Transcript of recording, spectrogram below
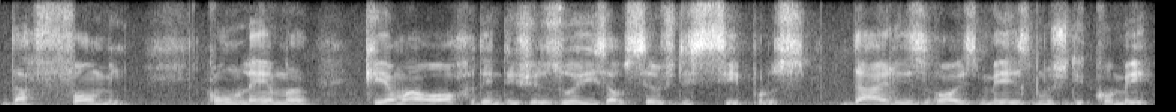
da fome, com o lema que é uma ordem de Jesus aos seus discípulos: Dai-lhes vós mesmos de comer.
